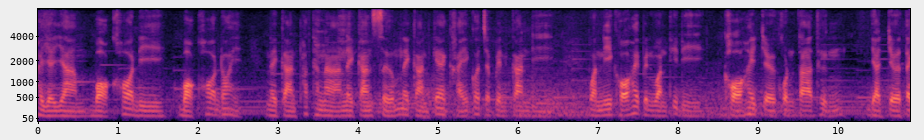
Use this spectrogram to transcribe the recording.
พยายามบอกข้อดี บอกข้อด้อย ในการพัฒนาในการเสริมในการแก้ไขก็จะเป็นการดี วันนี้ขอให้เป็นวันที่ดี ขอให้เจอคนตาถึง อย่าเจอแต่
